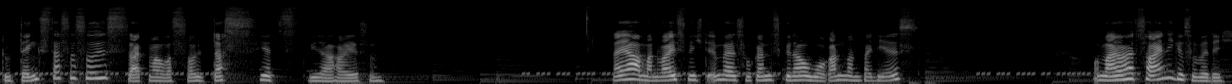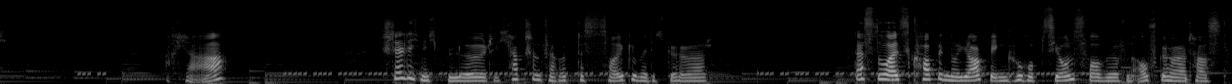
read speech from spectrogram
Du denkst, dass es so ist? Sag mal, was soll das jetzt wieder heißen? Naja, man weiß nicht immer so ganz genau, woran man bei dir ist. Und man hört so einiges über dich. Ach ja? Stell dich nicht blöd. Ich habe schon verrücktes Zeug über dich gehört dass du als Cop in New York wegen Korruptionsvorwürfen aufgehört hast.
